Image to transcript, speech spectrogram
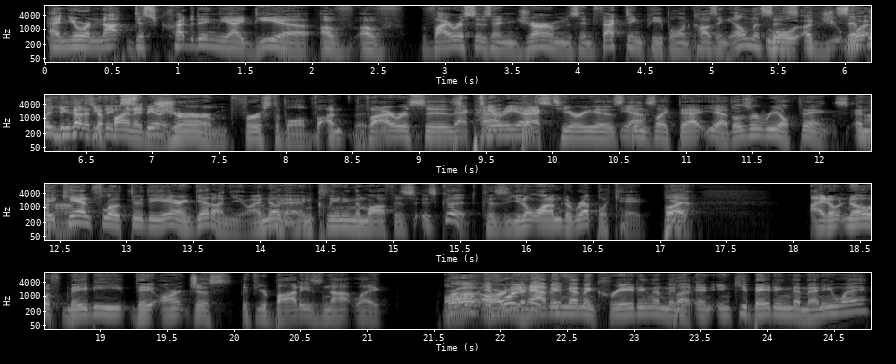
and you're not discrediting the idea of of viruses and germs infecting people and causing illnesses. well, a, simply what, you got to define a germ first of all. Vi- uh, Viruses, Bacterias. bacterias, bacterias Yeah. things like that. Yeah, those are real things, and they uh-huh. can float through the air and get on you. I know that, and cleaning them off is, is good because you don't want them to replicate. But Yeah. I don't know if maybe they aren't just if your body's not like Bro, al- if we're already gonna- having if- them and creating them and, Look. and incubating them anyway.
